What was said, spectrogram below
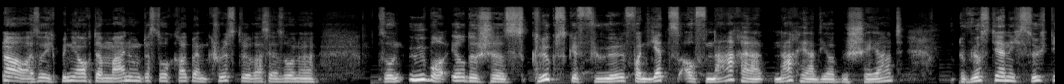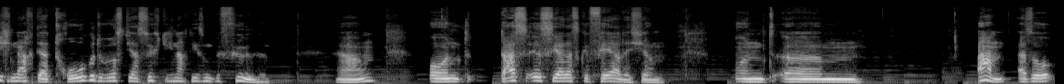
Genau, also ich bin ja auch der Meinung, dass doch gerade beim Crystal, was ja so eine so ein überirdisches Glücksgefühl von jetzt auf nachher nachher dir beschert, du wirst ja nicht süchtig nach der Droge, du wirst ja süchtig nach diesem Gefühl. Ja. Und das ist ja das Gefährliche. Und ähm, ah, also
